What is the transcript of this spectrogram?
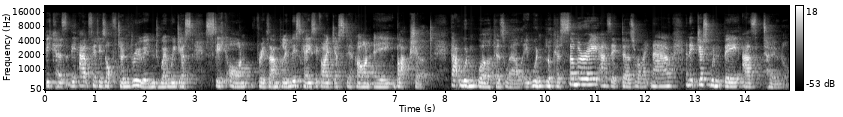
because the outfit is often ruined when we just stick on, for example, in this case, if I just stick on a black shirt that wouldn't work as well. It wouldn't look as summery as it does right now, and it just wouldn't be as tonal.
